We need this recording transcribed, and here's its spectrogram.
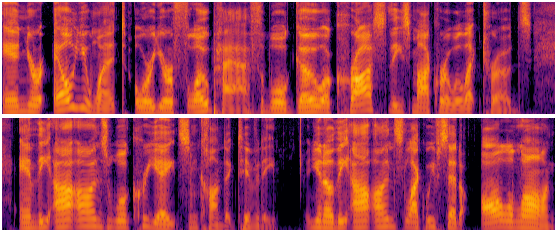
And your eluent or your flow path will go across these micro electrodes, and the ions will create some conductivity. You know, the ions, like we've said all along,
